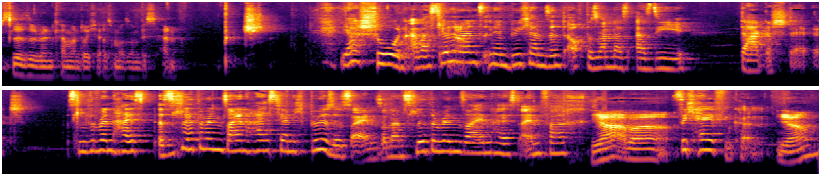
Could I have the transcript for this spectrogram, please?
Slytherin kann man durchaus mal so ein bisschen. Ja, schon, aber Slytherins in den Büchern sind auch besonders assi dargestellt. Slytherin heißt, also Slytherin sein heißt ja nicht böse sein, sondern Slytherin sein heißt einfach Ja, aber. sich helfen können. Ja.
